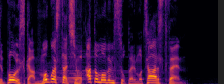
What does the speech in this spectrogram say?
Czy Polska mogła stać się atomowym supermocarstwem?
